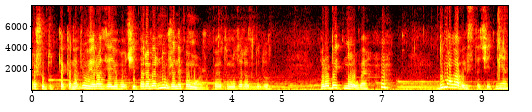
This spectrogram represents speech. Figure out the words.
А що тут таке? На другий раз я його чи переверну, вже не поможу. Тому зараз буду робити нове. Хм. Думала, вистачить, ні.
